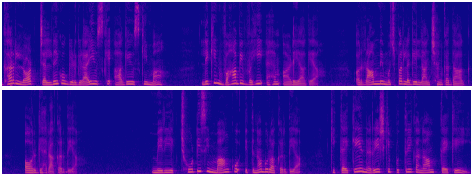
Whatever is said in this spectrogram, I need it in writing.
घर लौट चलने को गिड़गिड़ाई उसके आगे उसकी माँ। लेकिन वहाँ भी वही अहम आड़े आ गया और राम ने मुझ पर लगे लांछन का दाग और गहरा कर दिया। मेरी एक छोटी सी मांग को इतना बुरा कर दिया कि कैकेय नरेश की पुत्री का नाम कैकेयी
